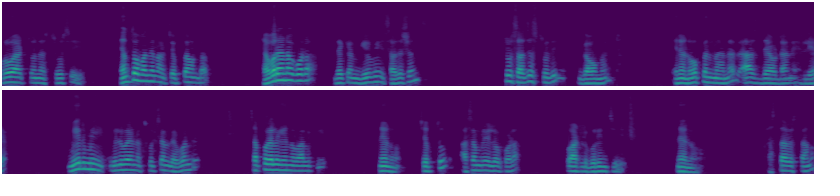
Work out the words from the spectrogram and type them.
ప్రోయాక్టివ్నెస్ చూసి ఎంతోమంది నాకు చెప్తూ ఉంటారు. ఎవరైనా కూడా they can give me suggestions. To suggest to the government in an open manner as they've done earlier మీరు మీ విలువైన సూచనలు ఇవ్వండి. చెప్పగలిగిన వాళ్ళకి నేను చెప్తూ అసెంబ్లీలో కూడా వాటి గురించి నేను ప్రస్తావిస్తాను.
